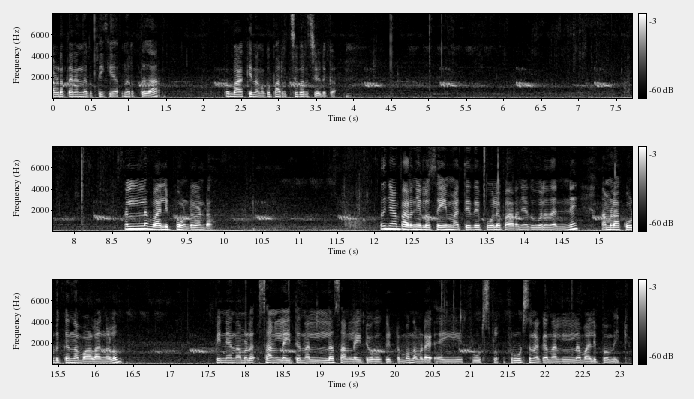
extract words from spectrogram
അവിടെ തന്നെ നിർത്തിക്കുക നിർത്തുക. അപ്പോൾ ബാക്കി നമുക്ക് പറിച്ച് പറിച്ചെടുക്കാം. നല്ല വലിപ്പമുണ്ട് കണ്ടോ? അത് ഞാൻ പറഞ്ഞല്ലോ സെയിം മറ്റേതേപോലെ പറഞ്ഞതുപോലെ തന്നെ നമ്മൾ ആ കൊടുക്കുന്ന വളങ്ങളും പിന്നെ നമ്മൾ സൺലൈറ്റ് നല്ല സൺലൈറ്റും ഒക്കെ കിട്ടുമ്പോൾ നമ്മുടെ ഈ ഫ്രൂട്ട്സ് ഫ്രൂട്ട്സിനൊക്കെ നല്ല വലിപ്പം വയ്ക്കും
